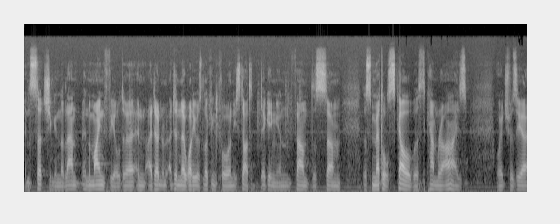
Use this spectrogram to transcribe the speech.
and searching in the land in the minefield. Uh, and I don't I didn't know what he was looking for, and he started digging and found this um, this metal skull with camera eyes, which was yeah,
